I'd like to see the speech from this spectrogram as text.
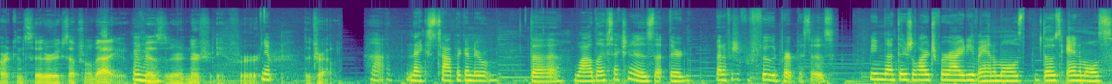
are considered exceptional value because they're a nursery for Yep. the trout. Uh, next topic under the wildlife section is that they're beneficial for food purposes, meaning that there's a large variety of animals. Those animals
